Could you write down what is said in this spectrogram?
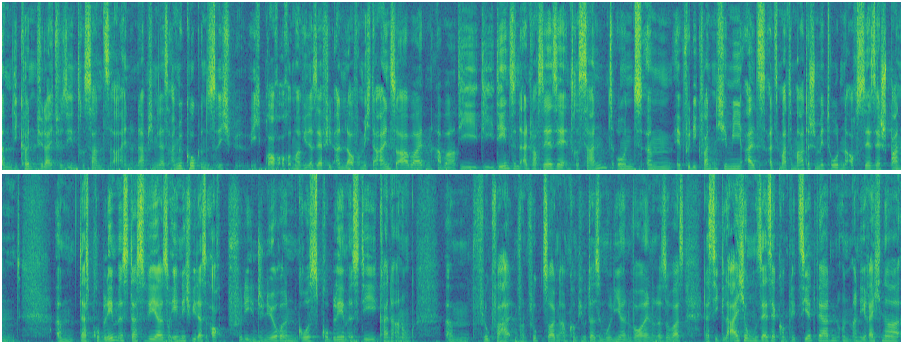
ähm, die könnten vielleicht für Sie interessant sein. Und da habe ich mir das angeguckt und das, ich, ich brauche auch immer wieder sehr viel Anlauf, um mich da einzuarbeiten, aber die, die Ideen sind einfach sehr, sehr interessant und ähm, für die Quantenchemie als, als mathematische Methoden auch sehr, sehr spannend. Ähm, das Problem ist, dass wir so ähnlich wie das auch für die Ingenieure ein großes Problem ist, die, keine Ahnung, ähm, Flugverhalten von Flugzeugen am Computer simulieren wollen oder sowas, dass die Gleichungen sehr, sehr kompliziert werden und man die Rechner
